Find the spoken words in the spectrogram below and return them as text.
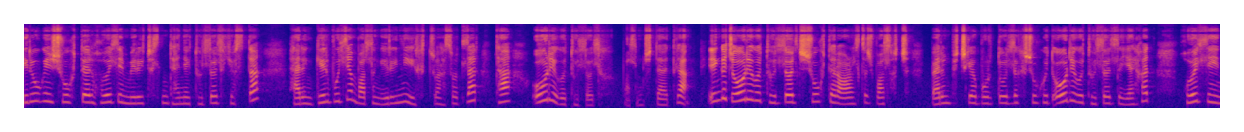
эрүүгийн шүүхтээр хуулийн мэрэгжилтэн таныг төлөөлөх ёстой. Харин гэр бүлийн болон иргэний эрх зүйн асуудлаар та өөрийгөө төлөөлөх боломжтой байдаг. Ингэж өөрийгөө төлөөлж шүүхтээр оролцож болох ч баримт бичгээ бүрдүүлэх, шүүхэд өөрийгөө төлөөлөн ярихад хуулийн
